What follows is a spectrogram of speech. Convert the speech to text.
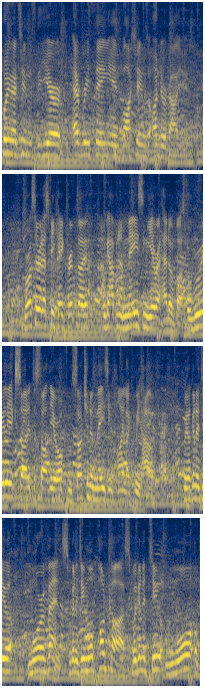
2019 was the year everything in blockchain was undervalued. For us here at SVK Crypto, we're going to have an amazing year ahead of us. We're really excited to start the year off from such an amazing high like we have. We are going to do more events, we're going to do more podcasts, we're going to do more of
